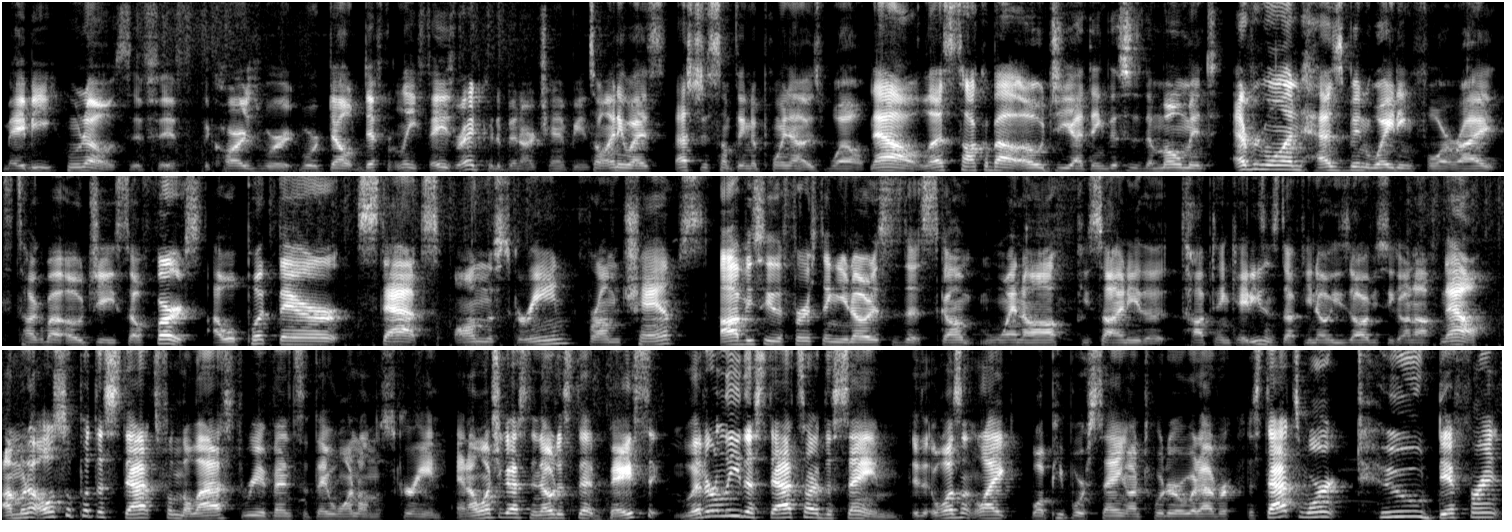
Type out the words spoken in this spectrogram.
Maybe, who knows, if, if the cards were, were dealt differently, FaZe Red could have been our champion. So anyways, that's just something to point out as well. Now, let's talk about OG. I think this is the moment everyone has been waiting for, right, to talk about OG. So first, I will put their stats on the screen from champs. Obviously, the first thing you notice is that Scump went off. If you saw any of the top 10 KDs and stuff, you know he's obviously gone off. Now, I'm going to also put the stats from the last three events that they won on the screen. And I want you guys to notice that basic, literally the stats are the same. It wasn't like what people were saying on Twitter or whatever. The stats weren't too different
